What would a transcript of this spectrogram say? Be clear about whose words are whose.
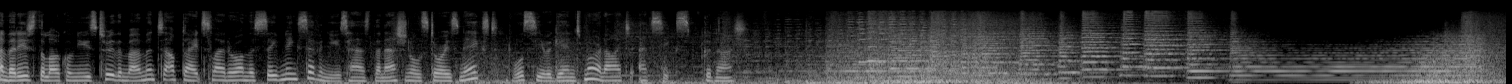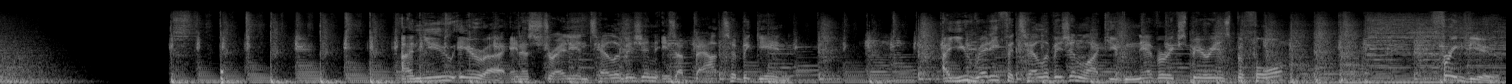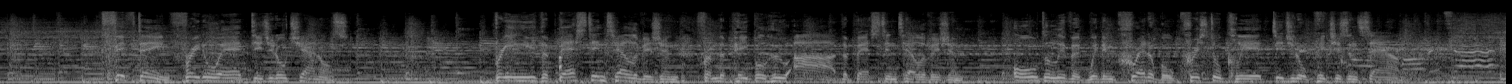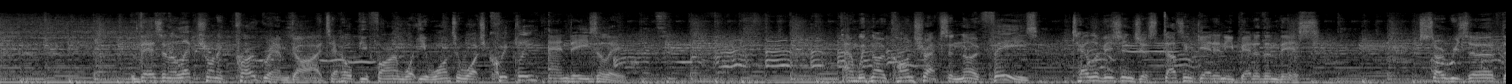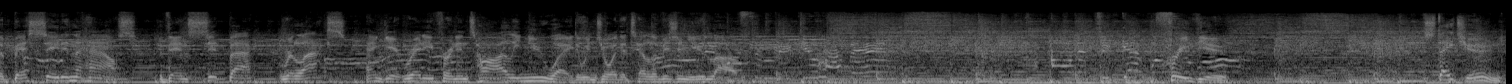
Speaker 1: And that is the local news to the moment. Updates later on this evening. 7 News has the national stories next. We'll see you again tomorrow night at 6. Good night.
Speaker 2: A new era in Australian television is about to begin. Are you ready for television like you've never experienced before? Freeview. 15 free-to-air digital channels. Bringing you the best in television from the people who are the best in television. All delivered with incredible crystal clear digital pictures and sound. There's an electronic program guide to help you find what you want to watch quickly and easily. And with no contracts and no fees, television just doesn't get any better than this. So reserve the best seat in the house, then sit back, relax, and get ready for an entirely new way to enjoy the television you love. Freeview. Stay tuned.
